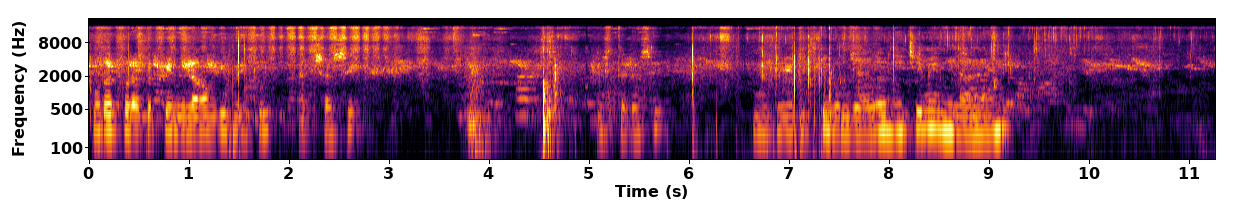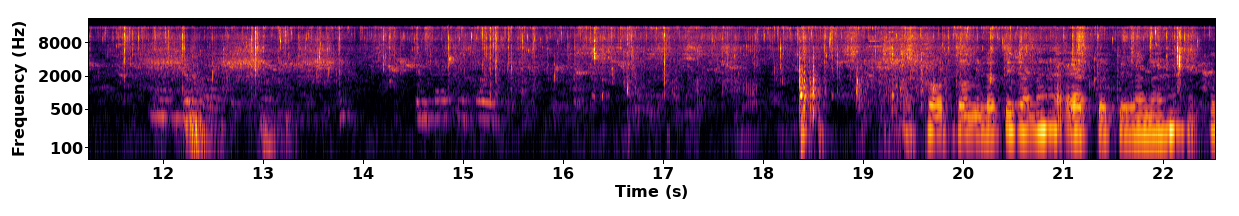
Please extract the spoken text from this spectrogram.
थोड़ा थोड़ा करके मिलाऊँगी बिल्कुल अच्छा से। इस तरह से नहीं तो ये बन जाएगा। नीचे में मिलाना है। थोड़ा थोड़ा मिलाते जाना है ऐड करते जाना है देखो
